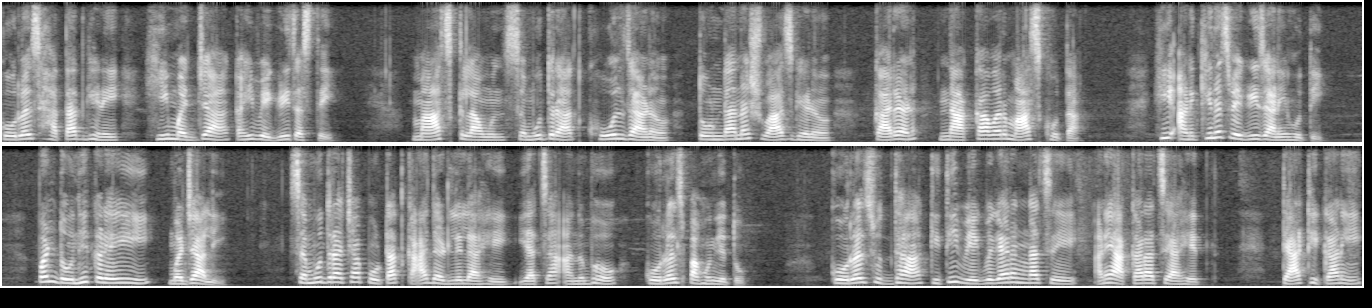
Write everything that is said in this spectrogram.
कोरल्स हातात घेणे ही मज्जा काही वेगळीच असते. मास्क लावून समुद्रात खोल जाणं तोंडानं श्वास घेणं कारण नाकावर मास्क होता. ही आणखीनच वेगळी जाणीव होती. पण दोन्हीकडेही मजा आली. समुद्राच्या पोटात काय दडलेलं आहे याचा अनुभव कोरल्स पाहून येतो. कोरलसुद्धा किती वेगवेगळ्या रंगाचे आणि आकाराचे आहेत. त्या ठिकाणी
